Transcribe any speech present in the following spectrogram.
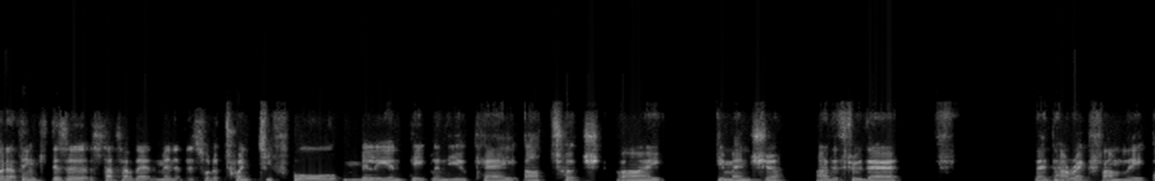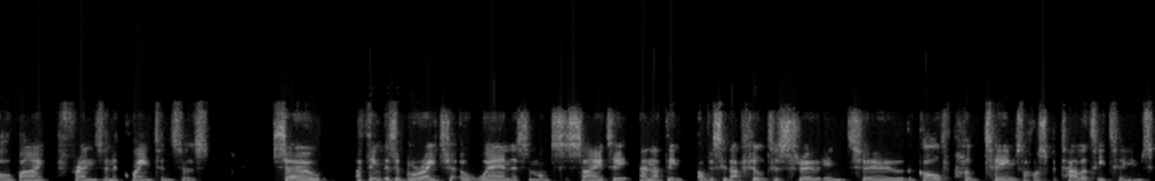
but I think there's a stat out there at the minute that sort of 24 million people in the UK are touched by dementia, either through their their direct family or by friends and acquaintances. So I think there's a greater awareness among society, and I think obviously that filters through into the golf club teams, the hospitality teams,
